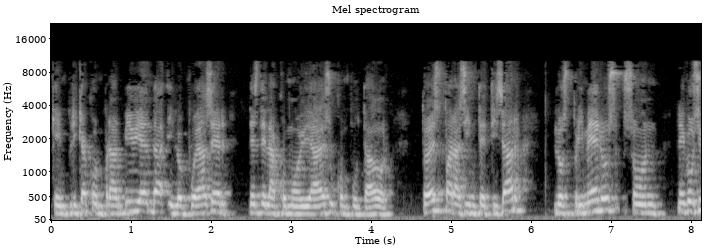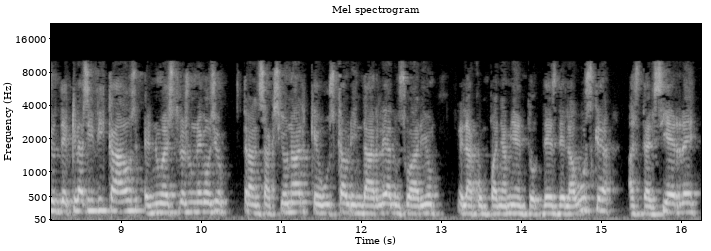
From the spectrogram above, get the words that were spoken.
que implica comprar vivienda y lo pueda hacer desde la comodidad de su computador. Entonces, para sintetizar, los primeros son negocios declasificados, el nuestro es un negocio transaccional que busca brindarle al usuario el acompañamiento desde la búsqueda hasta el cierre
